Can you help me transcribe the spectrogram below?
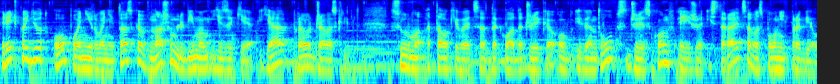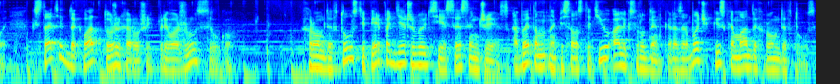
Речь пойдет о планировании тасков в нашем любимом языке. Я про JavaScript. Сурма отталкивается от доклада Джейка об Event Loops JSConf Asia и старается восполнить пробелы. Кстати, доклад тоже хороший, привожу ссылку. Chrome DevTools теперь поддерживают CSS NGS. Об этом написал статью Алекс Руденко, разработчик из команды Chrome DevTools.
